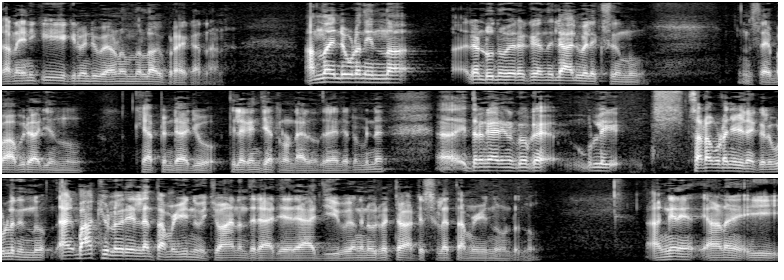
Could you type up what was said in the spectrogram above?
കാരണം എനിക്ക് ഈ എഗ്രിമെന്റ് വേണം എന്നുള്ള അഭിപ്രായക്കാരനാണ്. അന്ന് എന്റെ കൂടെ നിന്ന രണ്ടു മൂന്ന് പേരൊക്കെ ലാലു അലക്സ് നിന്നു. മനസ്സിലായി? ബാബുരാജ് നിന്നു. ക്യാപ്റ്റൻ രാജുവോ? തിലകൻ ചേട്ടൻ ഉണ്ടായിരുന്നു. തിലകൻ ചേട്ടൻ പിന്നെ ഇത്തരം കാര്യങ്ങൾക്കൊക്കെ പുള്ളി സടകുടഞ്ഞു വിനക്കല്ലോ പുള്ളി നിന്നു. ബാക്കിയുള്ളവരെല്ലാം തമിഴിൽ നിന്ന് വെച്ചു. ആനന്ദരാജ രാജീവ് അങ്ങനെ ഒരുപറ്റ ആർട്ടിസ്റ്റുകളെ തമിഴിൽ നിന്ന് കൊണ്ടുവന്നു. അങ്ങനെയാണ് ഈ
